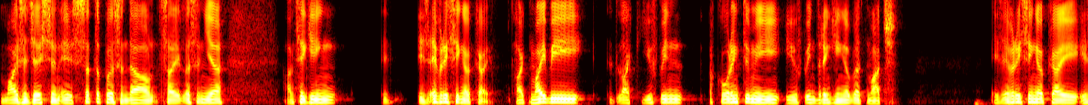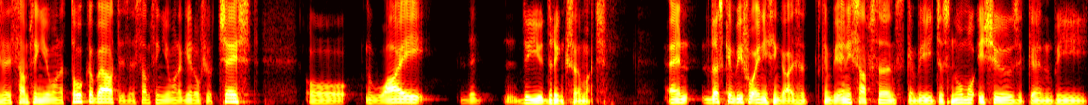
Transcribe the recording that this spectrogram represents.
my suggestion is sit the person down, say, listen here, I'm thinking, is everything okay? Like maybe, like you've been, according to me, you've been drinking a bit much is everything okay? Is there something you want to talk about? Is there something you want to get off your chest? Or why do you drink so much? And this can be for anything, guys. It can be any substance. It can be just normal issues. It can be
